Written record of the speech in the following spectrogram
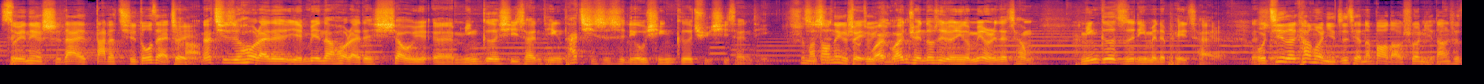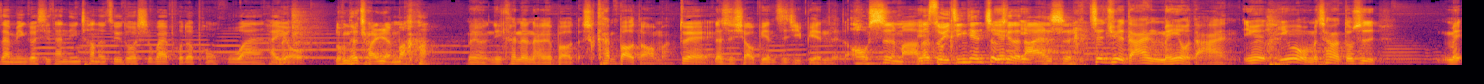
所以那个时代大家其实都在对唱，。那其实后来的演变到后来的校园呃民歌西餐厅，它其实是流行歌曲西餐厅，只是吗到那个时候就完完全都是流行歌，没有人在唱民歌，只是里面的配菜了。我记得看过你之前的报道，说你当时在民歌西餐厅唱的最多是外婆的《澎湖湾》，还有《龙的传人》嘛？没有，你看到哪个报道？是看报道吗？对那是小编自己编的。哦，是吗？那所以今天正确的答案是，正确的答案没有答案，因为因为我们唱的都是没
